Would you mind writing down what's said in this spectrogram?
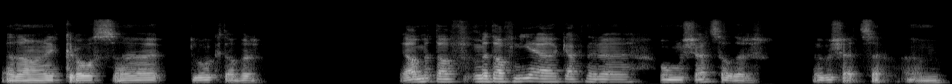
ich habe da noch nicht gross äh, geschaut, aber ja, man darf, man darf nie einen Gegner äh, unterschätzen oder überschätzen. Ähm,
